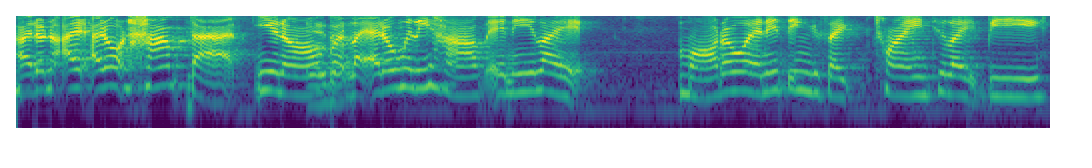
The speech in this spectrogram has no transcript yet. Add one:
I don't know. I, I don't have that, you know, Okay. but like I don't really have any like model or anything. It's like trying to like be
